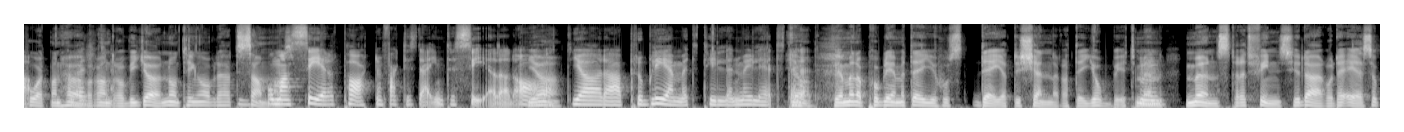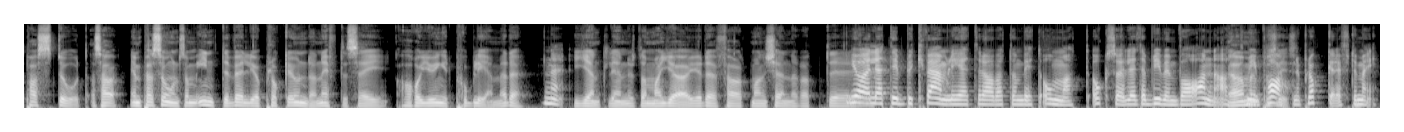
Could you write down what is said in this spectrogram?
ja, på, att man hör verkligen. varandra och vi gör någonting av det här tillsammans. Och man ser att partnern faktiskt är intresserad av Ja. att göra problemet till en möjlighet Ja, istället. för jag menar problemet är ju hos dig att du känner att det är jobbigt, men Mm. mönstret finns ju där och det är så pass stort. Alltså en person som inte väljer att plocka undan efter sig har ju inget problem med det Nej. egentligen. Utan man gör ju det för att man känner att... Eh, Ja, eller att det är bekvämligheter av att de vet om att också, eller att det blir en vana att Ja, min precis. partner plockar efter mig.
